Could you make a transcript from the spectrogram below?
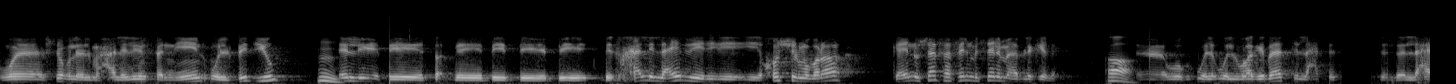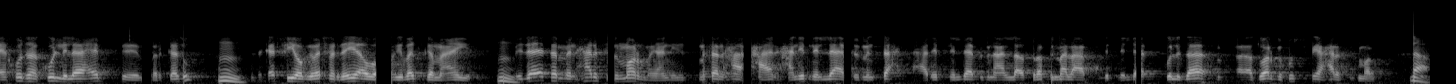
وشغل المحللين الفنيين والفيديو امم اللي بي بي بي بي بتخلي اللعيب يخش المباراة كأنه شافها فيلم سينما قبل كده. آه. آه، وال- والواجبات اللي حت... اللي هياخدها كل لاعب في مركزه إذا كانت في واجبات فردية أو واجبات جماعية. امم بداية من حارس المرمى يعني مثلا هنبني اللعب من تحت هنبني اللعب من على أطراف الملعب هنبني اللعب كل ده أدوار بيخش فيها حارس المرمى. نعم.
